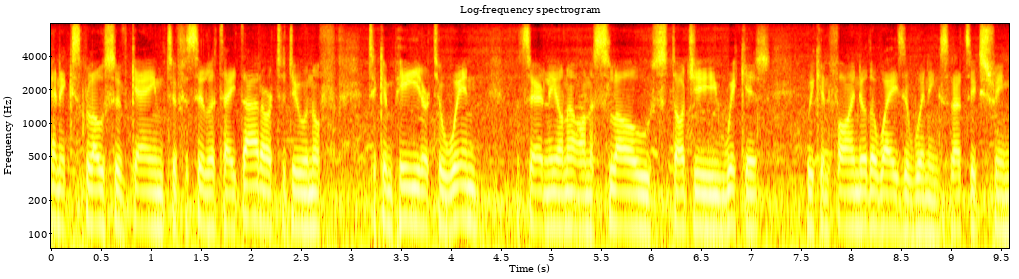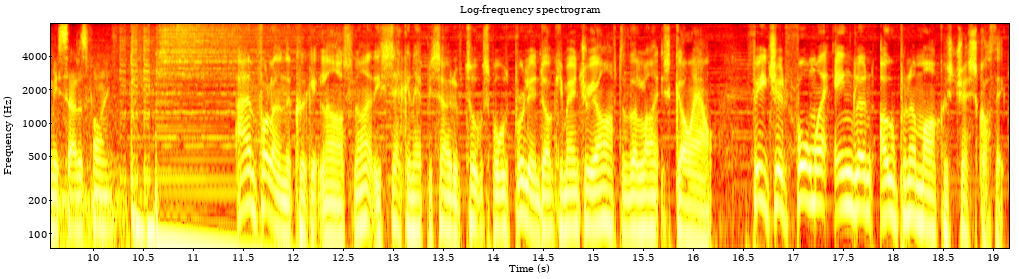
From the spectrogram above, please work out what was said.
an explosive game to facilitate that or to do enough to compete or to win. But certainly on a, on a slow, stodgy wicket, we can find other ways of winning. So that's extremely satisfying. And following the cricket last night, the second episode of Talksport's brilliant documentary After the Lights Go Out featured former England opener Marcus Trescothick.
